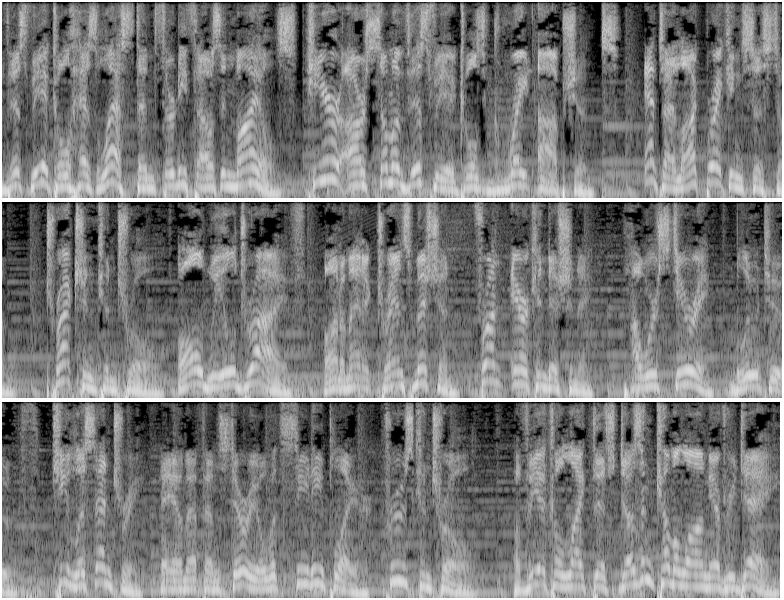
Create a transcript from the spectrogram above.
This vehicle has less than 30,000 miles. Here are some of this vehicle's great options. Anti-lock braking system traction control, all-wheel drive, automatic transmission, front air conditioning, power steering, Bluetooth, keyless entry, AM FM stereo with CD player, cruise control. A vehicle like this doesn't come along every day.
